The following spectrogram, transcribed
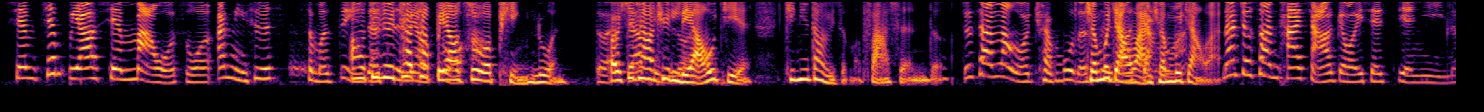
先先不要先骂我说啊，你是不是什么自己哦？对对，他他不要做评论，对，而是他要去了解今天到底怎么发生的，就是要让我全部的全部讲完，全部讲完。那就算他想要给我一些建议呢？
